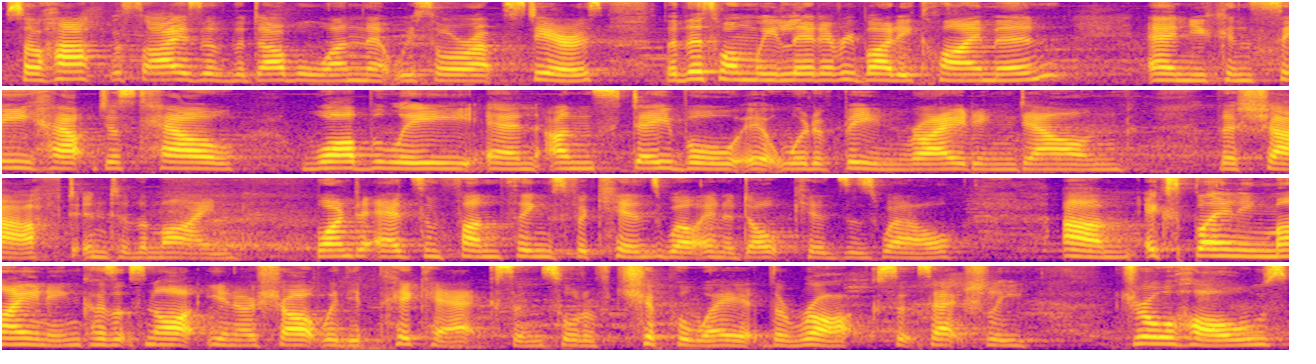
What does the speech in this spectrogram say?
so half the size of the double one that we saw upstairs, but this one we let everybody climb in and you can see how just how wobbly and unstable it would have been riding down the shaft into the mine. Wanted to add some fun things for kids, well, and adult kids as well um, explaining mining because it's not, you know, show up with your pickaxe and sort of chip away at the rocks. It's actually drill holes,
